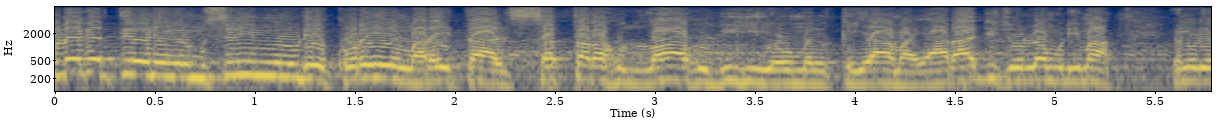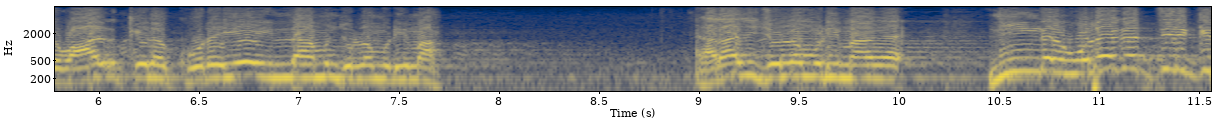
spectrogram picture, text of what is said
உலகத்தில் நீங்கள் முஸ்லீம்களுடைய குறையை மறைத்தால் சத்தரஹுல்லாஹு பிஹி ஓமல் கியாமா. யாராச்சும் சொல்ல முடியுமா? என்னுடைய வாழ்க்கையில குறையே இல்லாமல் சொல்ல முடியுமா? யாராச்சும் சொல்ல முடியுமாங்க? நீங்கள் உலகத்திற்கு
